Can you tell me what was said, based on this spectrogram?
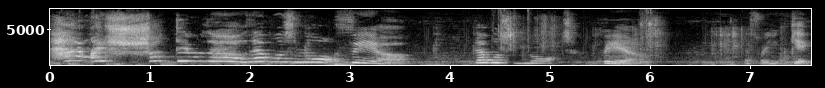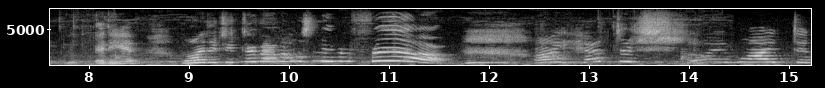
How I shot them though. That was not fair. That was not fair. That's what you get, you idiot. Why did you do that? That wasn't even fair. I had to. why did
